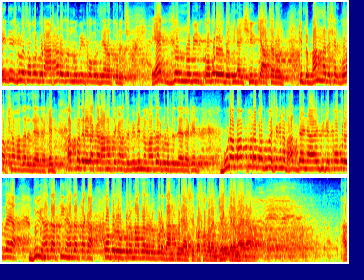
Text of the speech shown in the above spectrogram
এই দেশগুলো সফর করে আঠারো জন নবীর কবর জিয়ারত করেছি। একজন নবীর কবরেও দেখি নাই শিরকে আচরণ, কিন্তু বাংলাদেশের গোলাপশা মাজারে যায় দেখেন, আপনাদের এলাকার আনাচে কানাচে বিভিন্ন মাজারগুলোতে যায় দেখেন। বুড়া বাপ মারা বদমাস সেখানে ভাত দেয় না, ওইদিকে কবরে যায় দুই হাজার, তিন হাজার টাকা কবরের উপরে, মাজারের উপরে দান করে আসে। কথা বলেন ঠিক কেনা ভাইরা? আমার আর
